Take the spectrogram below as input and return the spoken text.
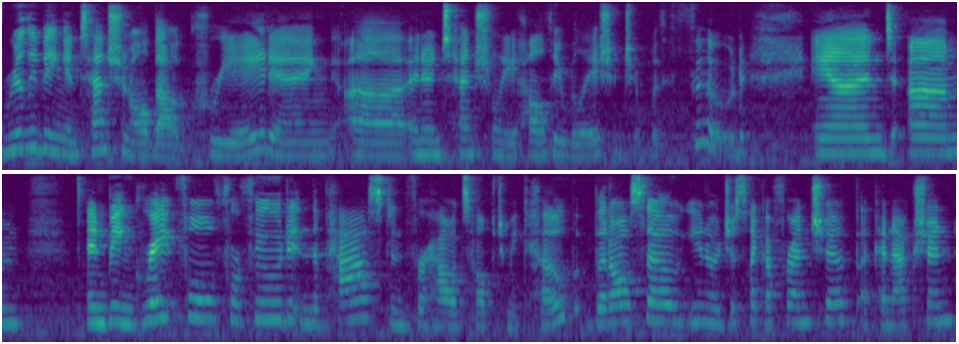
really being intentional about creating uh, an intentionally healthy relationship with food, and. Um, and being grateful for food in the past and for how it's helped me cope, but also, you know, just like a friendship, a connection,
